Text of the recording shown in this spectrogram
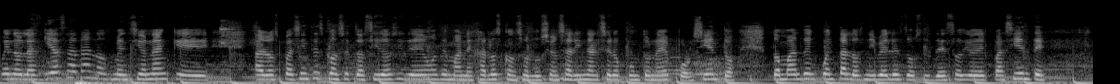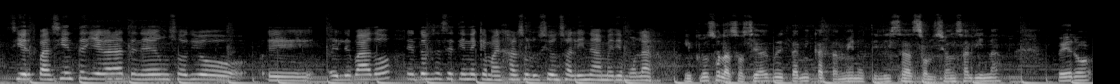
Bueno, las guías ADA nos mencionan que a los pacientes con cetoacidosis debemos de manejarlos con solución salina al 0.9%, tomando en cuenta los niveles de sodio del paciente si el paciente llegara a tener un sodio eh, elevado, entonces se tiene que manejar solución salina a medio molar. Incluso la Sociedad Británica también utiliza solución salina, pero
